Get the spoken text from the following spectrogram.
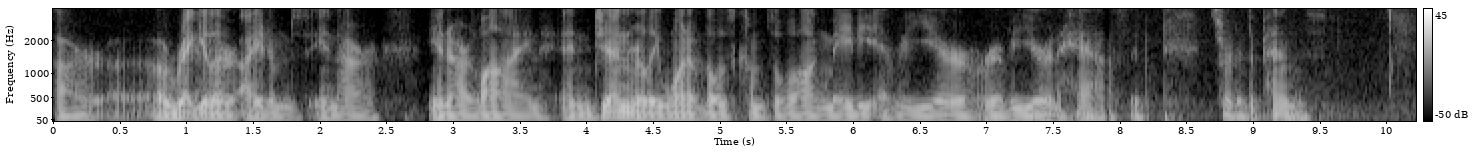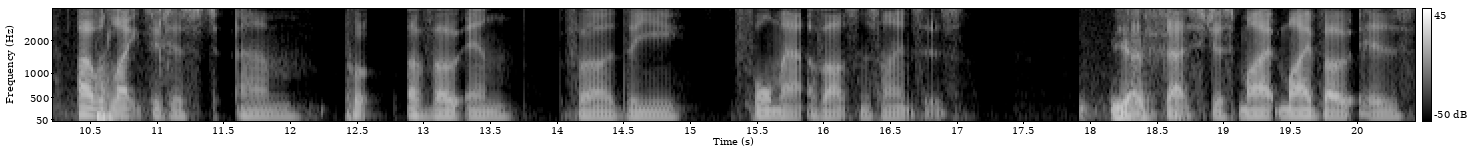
our uh, regular items in our in our line. And generally, one of those comes along maybe every year or every year and a half. It sort of depends. I would like to just um, put a vote in for the format of arts and sciences. Yes. That's just my my vote is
